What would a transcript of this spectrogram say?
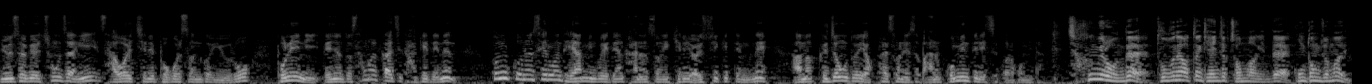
윤석열 총장이 4월 7일 보궐선거 이후로 본인이 내년도 3월까지 가게 되는 꿈꾸는 새로운 대한민국에 대한 가능성의 길을 열 수 있기 때문에 아마 그 정도의 역할선에서 많은 고민들이 있을 거라고 봅니다. 자, 흥미로운데 두 분의 어떤 개인적 전망인데 공통점은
